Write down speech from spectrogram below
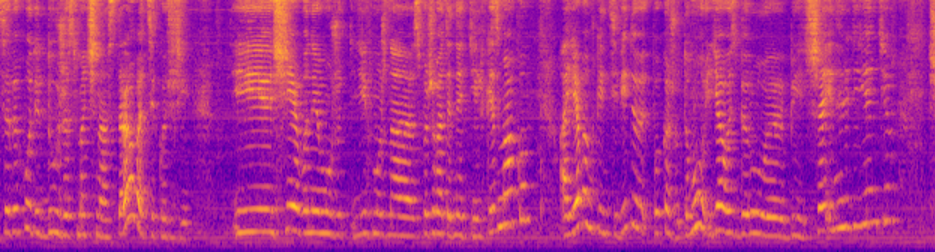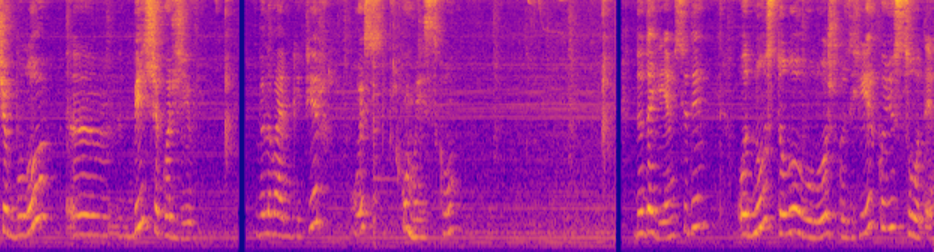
це виходить дуже смачна страва, ці коржі. І ще вони можуть, їх можна споживати не тільки з маком, а я вам в кінці відео покажу. Тому я ось беру е, більше інгредієнтів, щоб було більше коржів. Виливаємо кефір ось у миску. Додаємо сюди одну столову ложку з гіркою соди.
